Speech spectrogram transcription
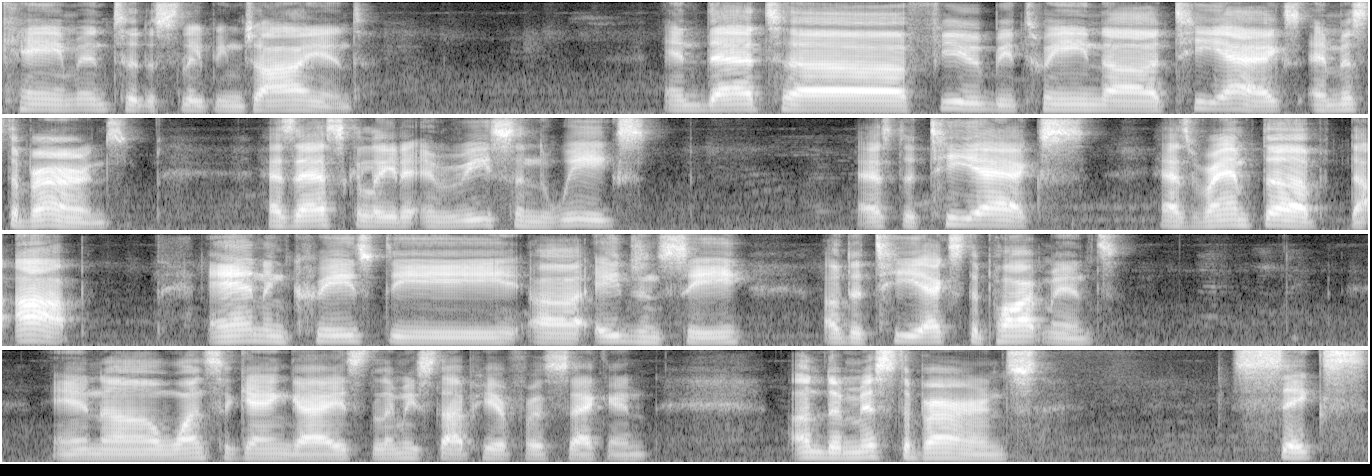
came into the Sleeping Giant. And that uh, feud between uh, TX and Mr. Burns has escalated in recent weeks as the TX has ramped up the op and increased the uh, agency of the TX department. And uh, once again, guys, let me stop here for a second. Under Mr. Burns, six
